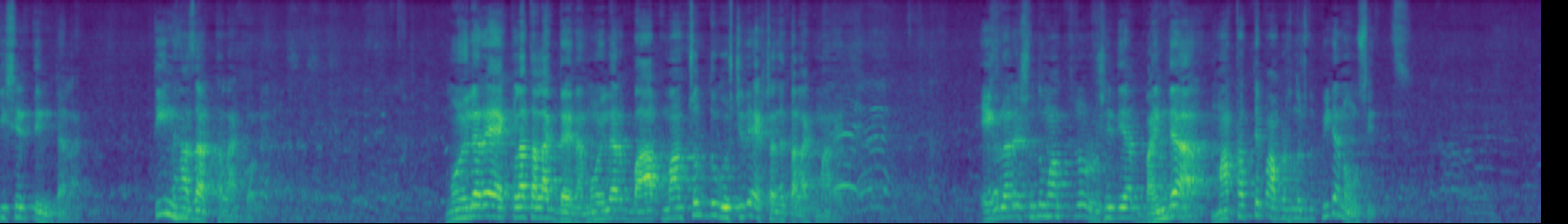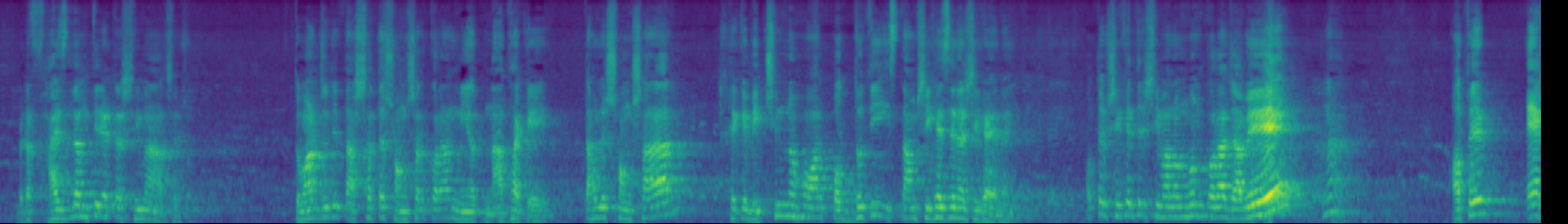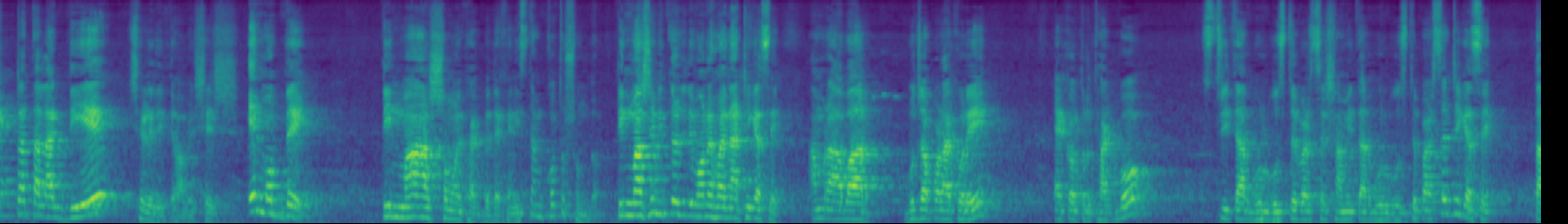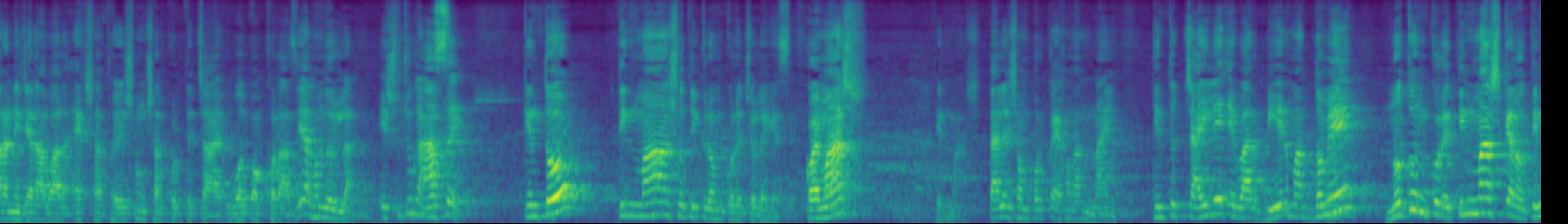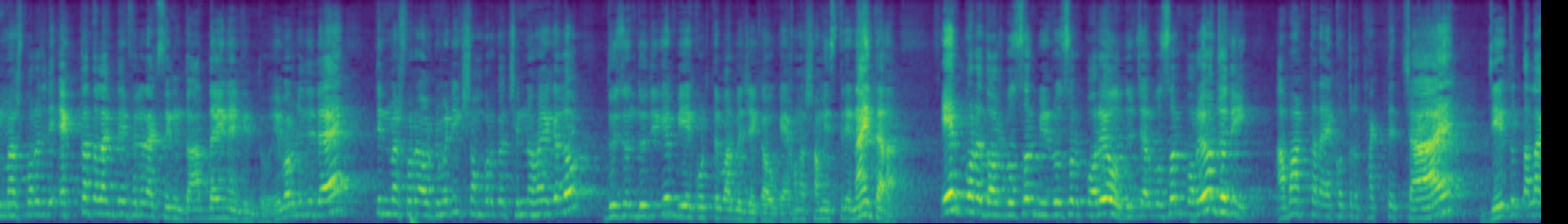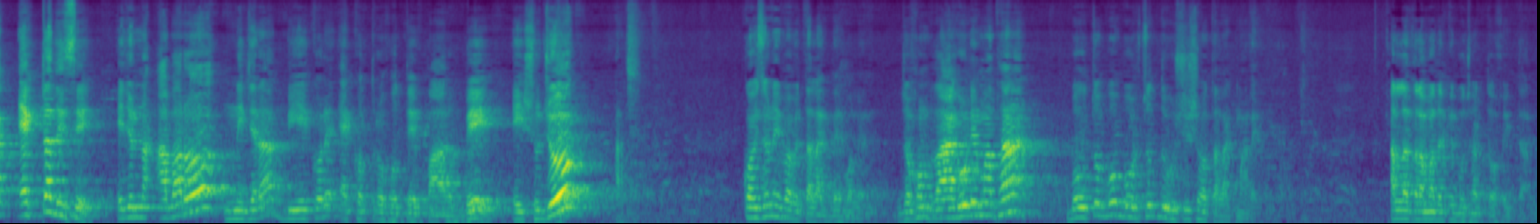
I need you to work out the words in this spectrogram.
কিসের তিন তালাক? তিন হাজার তালাক বলে। মহিলারা একলা তালাক দেয় না। মহিলার বাপ, মা চোদ্দ গোষ্ঠীর একসাথে তালাক মারে। এগুলারে শুধুমাত্র রশি দিয়া বাইন্দা মাথাতে পা পর্যন্ত শুধু পিটানো উচিত। এটা ফাইজলামতির একটা সীমা আছে। তো তোমার যদি তার সাথে সংসার করার নিয়ত না থাকে, তাহলে সংসার থেকে বিচ্ছিন্ন হওয়ার পদ্ধতি ইসলাম শিখাইছে না শিখায় নাই? অতএব সেক্ষেত্রে সীমালঙ্ঘন করা যাবে না। অতএব একটা তালাক দিয়ে ছেড়ে দিতে হবে, শেষ। এর মধ্যে তিন মাস সময় থাকবে, দেখেন, ইসলাম কত সুন্দর। তিন মাসের ভিতরে যদি মনে হয়, না, ঠিক আছে, আমরা আবার বোঝাপড়া করে একত্র থাকব, স্ত্রী তার ভুল বুঝতে পারছে, স্বামী তার ভুল বুঝতে পারছে, ঠিক আছে, তারা নিজেরা আবার একসাথ হয়ে সংসার করতে চায়, উভয় পক্ষ রাজি, আলহামদুলিল্লাহ। এই সুযোগ আছে, কিন্তু তিন মাস অতিক্রম করে চলে গেছে। কয় মাস? তিন মাস। তাহলে সম্পর্ক এখন আর নাই। কিন্তু চাইলে এবার বিয়ের মাধ্যমে নতুন করে তিন মাস কেন? তিন মাস পরে যদি একটা তালাক দিয়ে ফেলে রাখছে কিন্তু, আর দেয় নাই কিন্তু। এবার যদি দেয়, তিন মাস পরে অটোমেটিক সম্পর্ক ছিন্ন হয়ে গেল, দুইজন দুদিকে বিয়ে করতে পারবে যে কাউকে। এখন আর স্বামী স্ত্রী নাই তারা। এরপরে দশ বছর, বিশ বছর পরেও, দুই চার বছর পরেও যদি আবার তারা একত্র থাকতে চায়, যেহেতু তালাক একটা দিছে এই জন্য আবারও নিজেরা বিয়ে করে একত্র হতে পারবে। এই সুযোগ আছে। কয়জন এইভাবে তালাক দেয় বলেন? যখন রাগ উঠে মাথা বউ বোর চোদ্দ ঘুষি সহ তালাক মারে আল্লাহ তালা আমাদেরকে বোঝার তৌফিক দান।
